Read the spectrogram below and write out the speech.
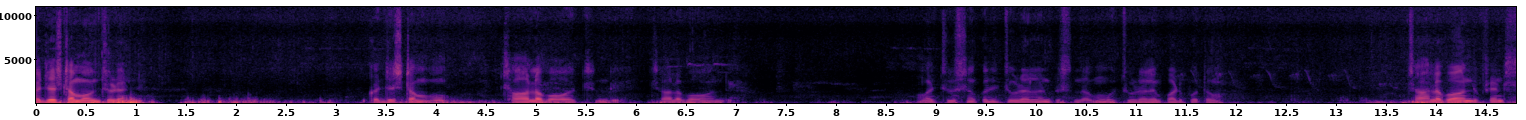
గజస్తంభం చూడండి. ఒక జస్ట్ చాలా బాగా వచ్చింది చాలా బాగుంది. మరి చూసిన కొద్ది చూడాలనిపిస్తుంది అమ్మో చూడాలని పడిపోతాం. చాలా బాగుంది ఫ్రెండ్స్.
